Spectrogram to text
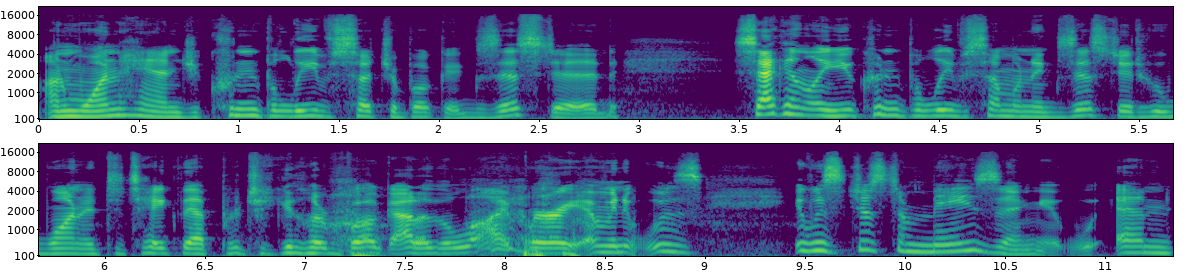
on one hand you couldn't believe such a book existed secondly you couldn't believe someone existed who wanted to take that particular book out of the library i mean it was it was just amazing. It, and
